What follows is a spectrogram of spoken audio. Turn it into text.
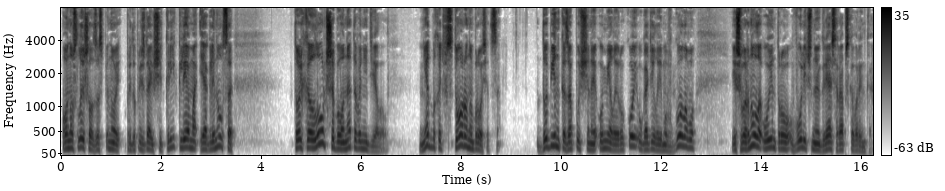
Он услышал за спиной предупреждающий крик Лема и оглянулся. Только лучше бы он этого не делал. Нет бы хоть в сторону броситься. Дубинка, запущенная умелой рукой, угодила ему в голову и швырнула Уинтроу в уличную грязь рабского рынка.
